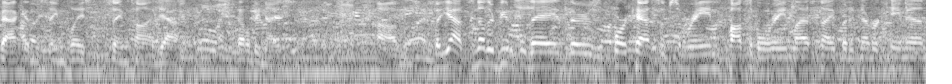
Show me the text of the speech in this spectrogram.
back in the same place at the same time. Yeah. that'll be nice. Um, but yeah, it's another beautiful day. There's a forecast of some rain, possible rain last night, but it never came in.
